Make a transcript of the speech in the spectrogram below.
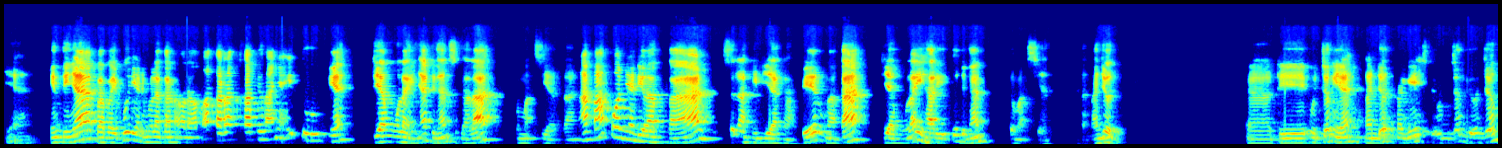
Ya. Intinya Bapak Ibu yang dimulakan oleh Allah karena kafirannya itu ya, dia mulainya dengan segala kemaksiatan. Apa pun yang dilakukan selagi dia kafir, maka dia mulai hari itu dengan kemaksiatan. Lanjut. Nah, di ujung ya, lanjut lagi di ujung di ujung.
